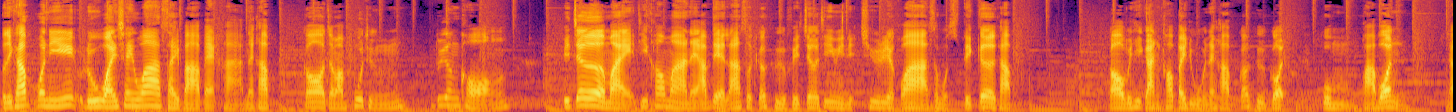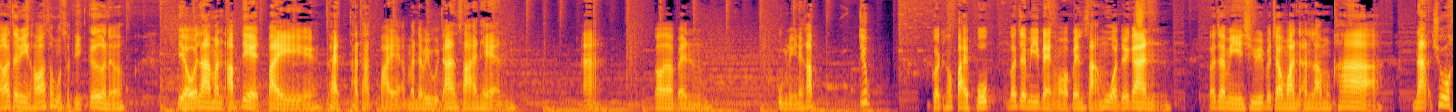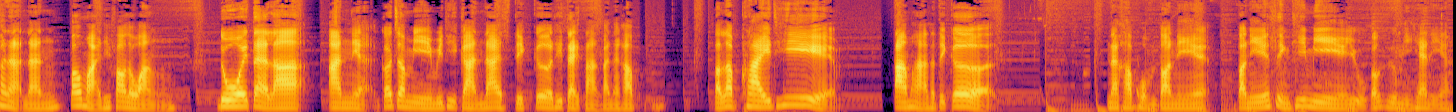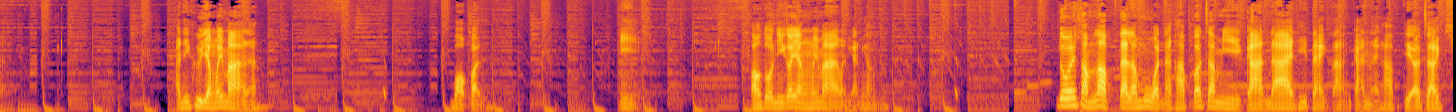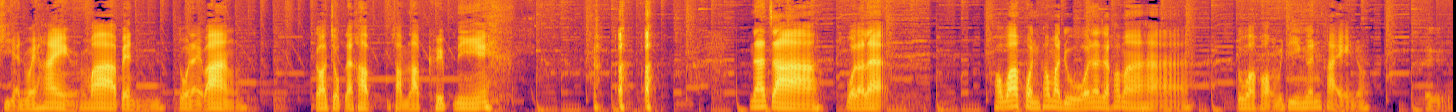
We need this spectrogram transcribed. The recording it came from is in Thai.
สวัสดีครับวันนี้รู้ไว้ใช่ว่าใส่บ่าแบกหามนะครับก็จะมาพูดถึงเรื่องของ feature ใหม่ที่เข้ามาในอัปเดตล่าสุดก็คือ feature ที่มีชื่อเรียกว่าสมุดสติกเกอร์ครับก็วิธีการเข้าไปดูนะครับก็คือกดปุ่มขวาบน แล้วก็จะมีคำว่าสมุดสติกเกอร์เนอะเดี๋ยวเวลามันอัปเดตไป patch ถัดๆไปอะมันจะไปอยู่ด้านซ้ายแทนอะก็จะเป็นกลุ่มนี้นะครับปุ๊บกดเข้าไปปุ๊บก็จะมีแบ่งออกเป็น 3 หมวดด้วยกัน ก็จะมีชีวิตประจำวันอันล้ำค่า ณชั่วขณะนั้นเป้าหมายที่เฝ้าระวัง โดยแต่ละอันเนี่ยก็จะมีวิธีการได้สติกเกอร์ที่แตกต่างกันนะครับสำหรับใครที่ตามหาสติกเกอร์นะครับผมตอนนี้ตอนนี้สิ่งที่มีอยู่ก็คือมีแค่นี้ อันนี้คือยังไม่มานะ บอกก่อน นี่สองตัวนี้ก็ยังไม่มาเหมือนกันครับ โดยสำหรับแต่ละหมวดนะครับก็จะมีการได้ที่แตกต่างกันนะครับ เดี๋ยวจะเขียนไว้ให้ว่าเป็นตัวไหนบ้าง ก็จบแล้วครับสำหรับคลิปนี้ น่าจะหมดแล้วแหละ เพราะว่าคนเข้ามาดูก็น่าจะเข้ามาหาตัวของวิธีเงื่อนไขเนอะเออ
